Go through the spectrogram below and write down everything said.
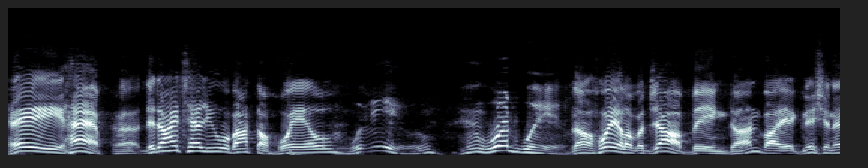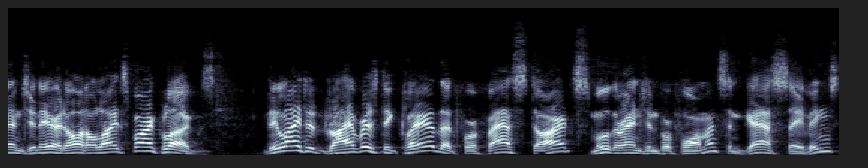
Hey, Hap, uh, did I tell you about the whale? Whale? What whale? The whale of a job being done by ignition engineered Autolite spark plugs. Delighted drivers declare that for fast starts, smoother engine performance, and gas savings,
